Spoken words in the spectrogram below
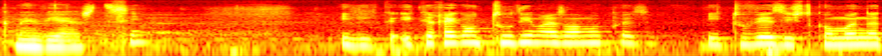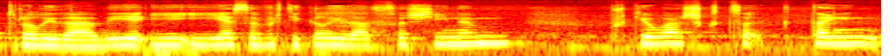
que me enviaste. Sim. E, e, carregam tudo e mais alguma coisa. E tu vês isto com uma naturalidade e, e, e essa verticalidade fascina-me porque eu acho que, te, que tem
